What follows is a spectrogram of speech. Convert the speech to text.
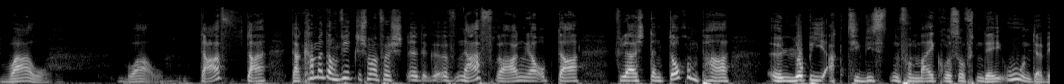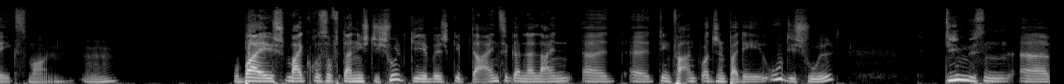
wow. Wow. Da, da, da kann man doch wirklich mal äh, nachfragen, ja, ob da vielleicht dann doch ein paar äh, Lobbyaktivisten von Microsoft in der EU unterwegs waren. Mhm. Wobei ich Microsoft da nicht die Schuld gebe. Ich gebe da einzig und allein äh, äh, den Verantwortlichen bei der EU die Schuld. Die müssen äh,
